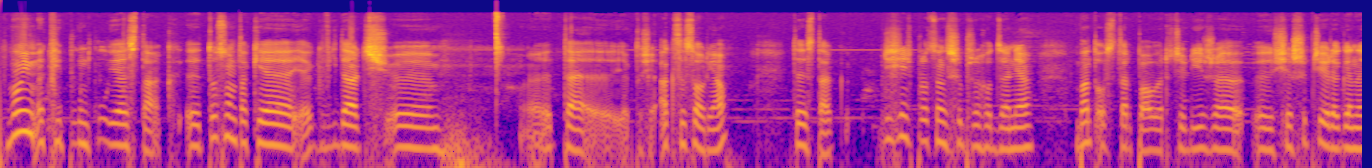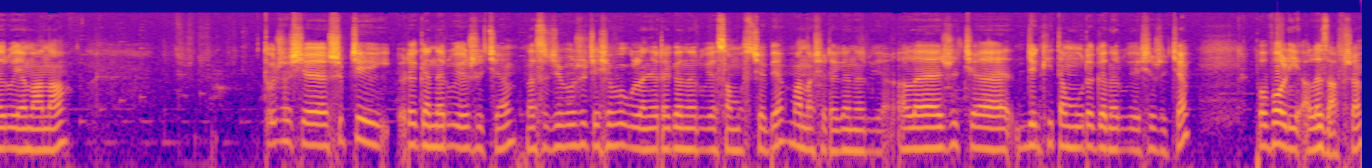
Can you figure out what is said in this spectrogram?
W moim ekwipunku jest tak, y, to są takie, jak widać, y, te, jak to się, akcesoria. To jest tak, 10% szybsze chodzenie, Band of Star Power, czyli że y, się szybciej regeneruje mana, to, że się szybciej regeneruje życie, na zasadzie, bo życie się w ogóle nie regeneruje samo z ciebie, mana się regeneruje, ale życie, dzięki temu regeneruje się życie, powoli, ale zawsze.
